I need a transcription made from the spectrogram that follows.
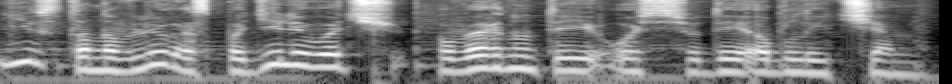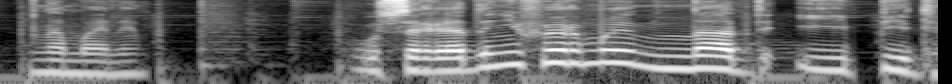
і встановлю розподілювач, повернутий ось сюди обличчям на мене. Усередині ферми над і під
